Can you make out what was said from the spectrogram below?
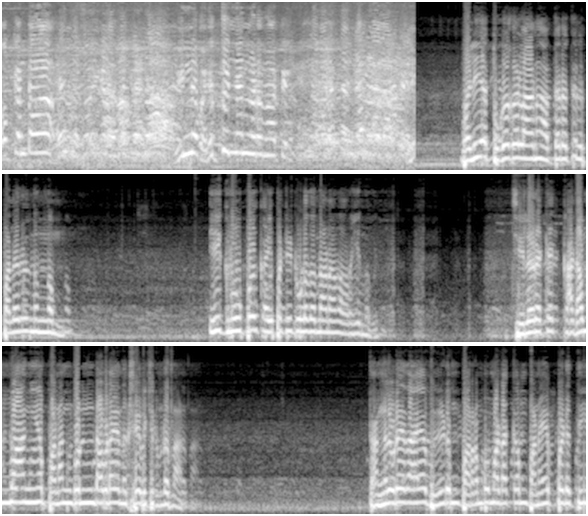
നോക്കണ്ട. പിന്നെ വരുത്തും ഞങ്ങളുടെ നാട്ടിൽ. വലിയ തുകകളാണ് അത്തരത്തിൽ പലരിൽ നിന്നും ഈ ഗ്രൂപ്പ് കൈപ്പറ്റിയിട്ടുള്ളതെന്നാണ് അറിയുന്നത്. ചിലരൊക്കെ കടം വാങ്ങിയ പണം കൊണ്ട് അവിടെ നിക്ഷേപിച്ചിട്ടുണ്ടെന്നാണ്. തങ്ങളുടേതായ വീടും പറമ്പും അടക്കം പണയപ്പെടുത്തി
